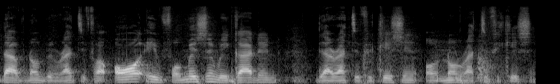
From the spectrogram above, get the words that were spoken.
that have not been ratified or information regarding their ratification or non-ratification,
